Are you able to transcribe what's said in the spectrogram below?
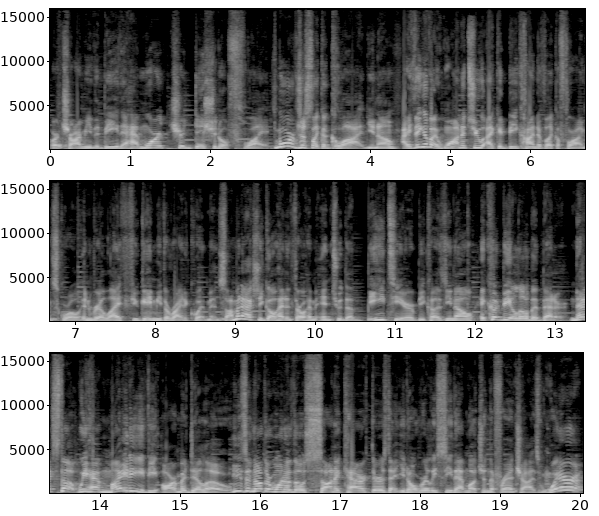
or Charmy the Bee that have more traditional flight. It's more of just like a glide, you know? I think if I wanted to, I could be kind of like a flying squirrel in real life if you gave me the right equipment. So I'm gonna actually go ahead and throw him into the B tier because, you know, it could be a little bit better. Next up, we have Mighty the Armadillo. He's another one of those Sonic characters that you don't really see that much in the franchise. Where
